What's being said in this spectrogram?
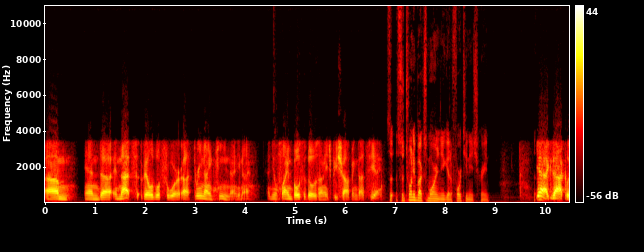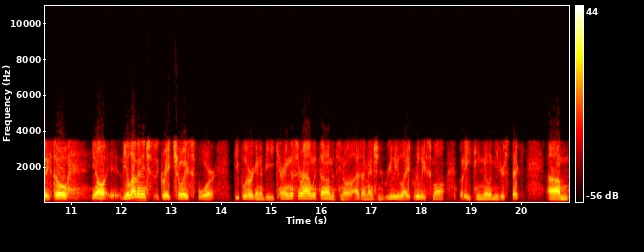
um, and uh, and that's available for uh, three nineteen ninety nine. And you'll find both of those on HPShopping.ca. So, so twenty bucks more, and you get a fourteen inch screen. Yeah, exactly. So, you know, the 11 inch is a great choice for people who are going to be carrying this around with them. It's, you know, as I mentioned, really light, really small, about 18 millimeters thick. Um,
